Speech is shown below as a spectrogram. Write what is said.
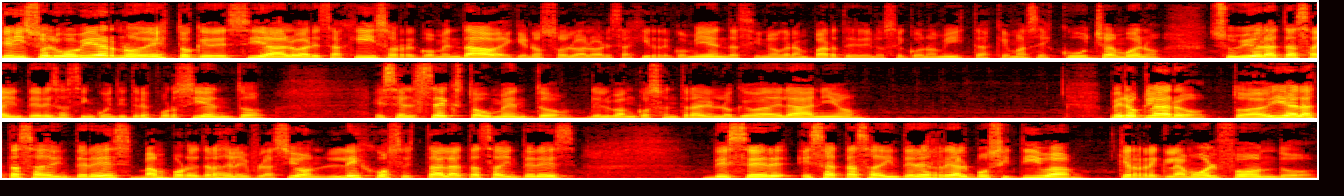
¿Qué hizo el gobierno de esto que decía Álvarez Agís o recomendaba, y que no solo Álvarez Agís recomienda, sino gran parte de los economistas que más escuchan? Bueno, subió la tasa de interés a 53%, es el sexto aumento del Banco Central en lo que va del año. Pero claro, todavía las tasas de interés van por detrás de la inflación. Lejos está la tasa de interés de ser esa tasa de interés real positiva que reclamó el fondo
